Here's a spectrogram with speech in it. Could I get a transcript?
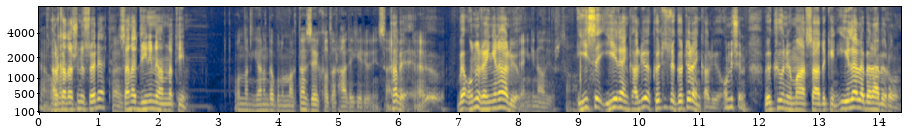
Yani Arkadaşını söyle, tabii. sana dinini anlatayım. Onların yanında bulunmaktan zevk alır hale geliyor insan. Tabii. Yani. Evet. Ve onun rengini alıyor. Rengini alıyor. Tamam. İyiyse iyi renk alıyor, kötüse kötü renk alıyor. Onun için ve kûnü ma sadıkin. iyilerle beraber olun.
